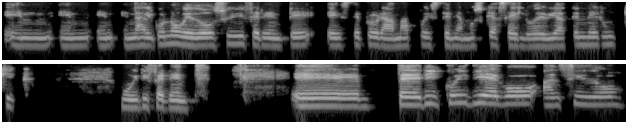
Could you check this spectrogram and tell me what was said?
en, en, algo novedoso y diferente este programa, pues teníamos que hacerlo, debía tener un kick muy diferente. Eh, Federico y Diego han sido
